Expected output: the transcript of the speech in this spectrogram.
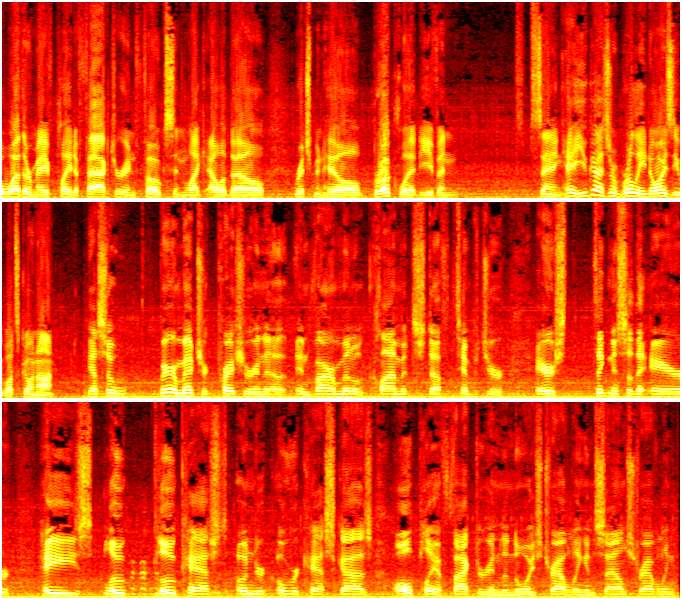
the weather may have played a factor in folks in like Ellabelle, Richmond Hill, Brooklet, even saying, "Hey, you guys are really noisy. What's going on?" Yeah, so barometric pressure and uh, environmental climate stuff, temperature, air thickness of the air, haze, low low cast, under overcast skies, all play a factor in the noise traveling and sounds traveling.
